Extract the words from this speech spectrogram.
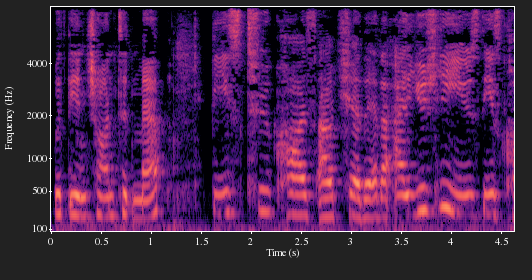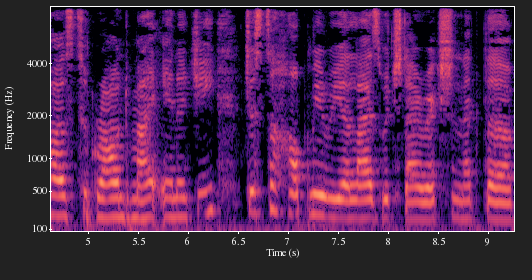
with the enchanted map these two cards out here that I usually use these cards to ground my energy just to help me realize which direction that the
